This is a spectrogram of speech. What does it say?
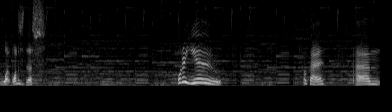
What? What is this? What are you? Okay. Um,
